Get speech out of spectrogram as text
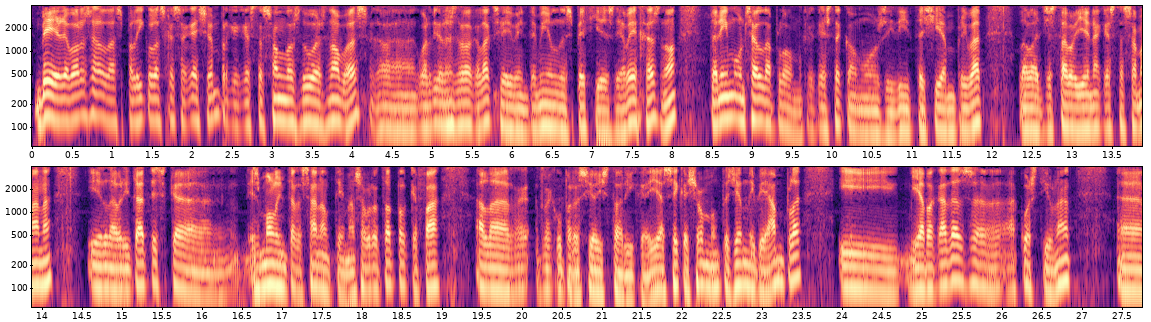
Bé, llavors a les pel·lícules que segueixen, perquè aquestes són les dues noves, eh, Guardianes de la Galàxia i 20.000 espècies d'abejas, no? Tenim Un cel de plom, que aquesta, com us he dit així en privat, la vaig estar veient aquesta setmana i la veritat és que és molt interessant el tema, sobretot pel que fa a la re recuperació històrica. Ja sé que això molta gent li ve ample i, i a vegades eh, ha qüestionat eh,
